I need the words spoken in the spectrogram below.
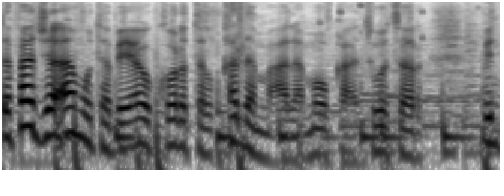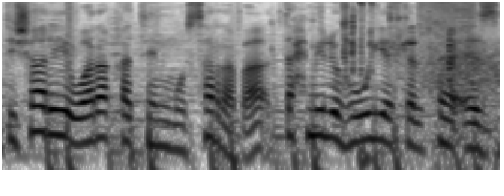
تفاجأ متابعو كرة القدم على موقع تويتر بانتشار ورقة مسربة تحمل هوية الفائز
